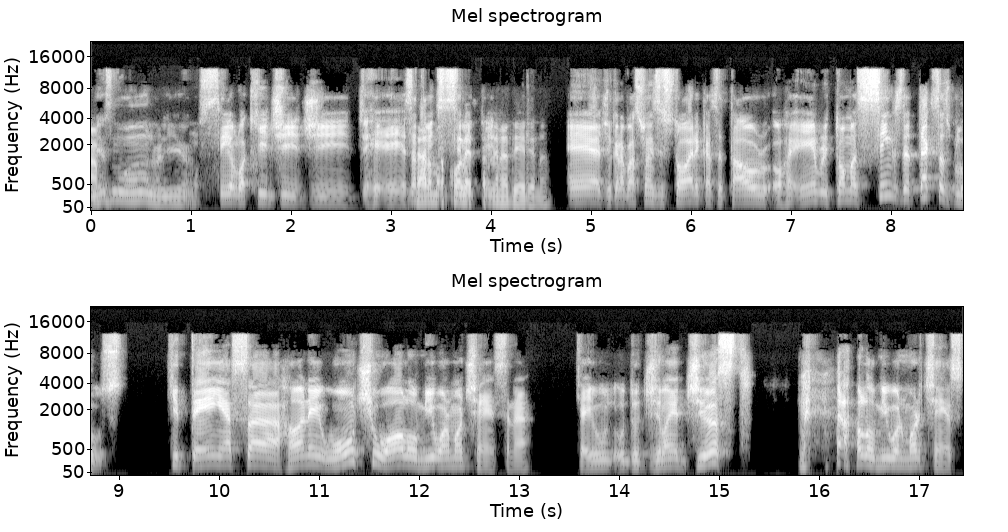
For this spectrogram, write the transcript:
então, mesmo ano ali, ó. um selo aqui de, de, de- Era exatamente uma selo de- coletânea dele, né? é, de gravações históricas e tal. O Henry Thomas Sings the Texas Blues, que tem essa Honey Won't You Follow Me One More Chance, né? Que aí o, o do Dylan é Just Follow Me One More Chance.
